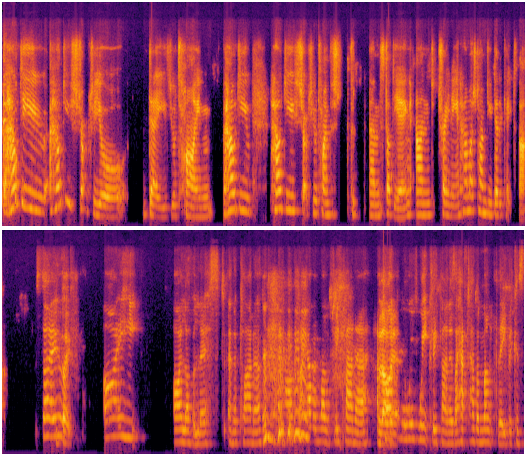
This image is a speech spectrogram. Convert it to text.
how do you how do you structure your days your time? How do you how do you structure your time for, for um, studying and training? And how much time do you dedicate to that? So both. I i love a list and a planner. I, have, I have a monthly planner. I love can't it. deal with weekly planners. I have to have a monthly because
